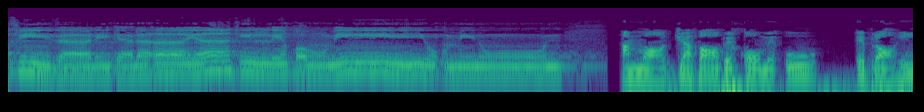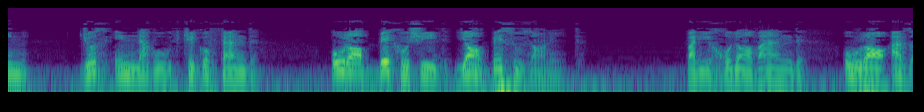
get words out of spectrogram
فی ذلك لآیات لقوم یؤمنون اما جواب قوم او ابراهیم جز این نبود که گفتند او را بکشید یا بسوزانید. ولی خداوند او را از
